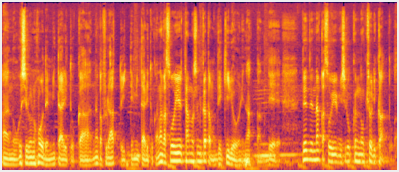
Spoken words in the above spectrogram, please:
あの後ろの方で見たりとかなんかフラッと行ってみたりとかなんかそういう楽しみ方もできるようになったんで全然なんかそういう三代君の距離感とか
